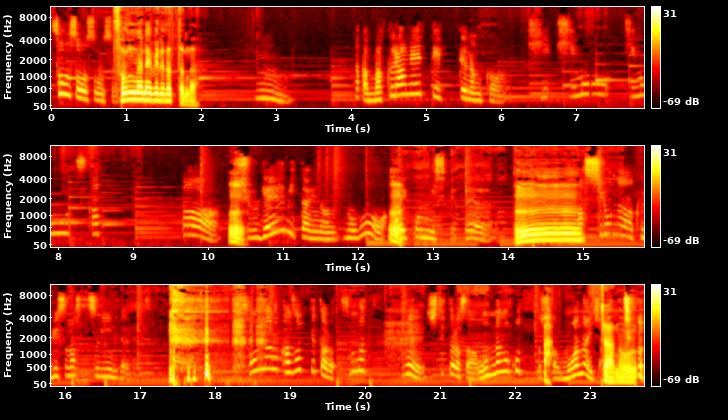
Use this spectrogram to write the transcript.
そうそうそうそう。そんなレベルだったんだ。うん。なんか枕目って言ってなんか、ひ、紐、紐を使ったうん手芸みたいなのをうんアイコンにしてて、うーん真っ。白なクリスマスツリーみたいなやつ。そんなの飾ってたら、そんな、ね、してたらさ、女の子としか思わないじゃん。じゃあ、あの、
